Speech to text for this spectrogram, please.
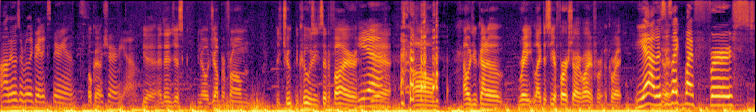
um, it was a really great experience Okay. for sure yeah Yeah. And then just you know jumping from the, choo- the koozie to the fire. Yeah. Yeah. Um, how would you kind of rate like this is your first Charivari, for correct? Yeah, this is like my first.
